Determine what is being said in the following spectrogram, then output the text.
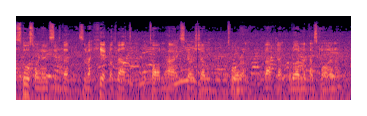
storslagna utsikter. Så det var helt klart värt att ta den här excursion-touren. Verkligen. Och då är den inte ens klar ännu.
